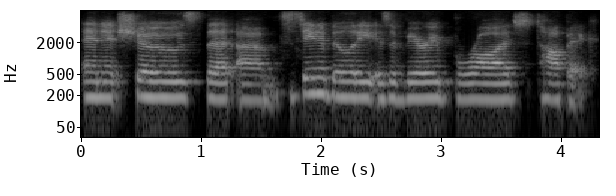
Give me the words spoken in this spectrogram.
and it shows that um, sustainability is a very broad topic.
